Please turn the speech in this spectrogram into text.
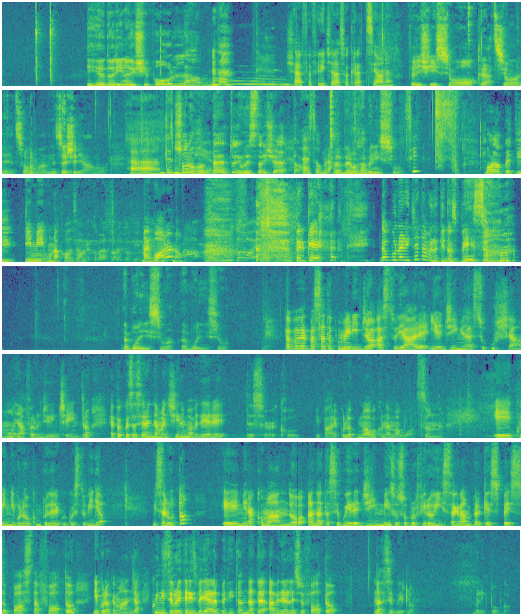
Di odorino di cipolla. Chef è felice della sua creazione. Felicissimo, oh, creazione, insomma, ne eccediamo. Ah, non ti Sono contento di questa ricetta. Eh, so. È venuta benissimo. Sì. Buon appetito! Dimmi una cosa. Ma è buona o no? Perché dopo una ricetta me lo chiedo spesso. È buonissima, è buonissima. Dopo aver passato il pomeriggio a studiare, io e Jimmy adesso usciamo, andiamo a fare un giro in centro e poi questa sera andiamo al cinema a vedere The Circle, mi pare, quello nuovo con Emma Watson. E quindi volevo concludere qui questo video. Vi saluto e mi raccomando andate a seguire Jimmy sul suo profilo Instagram perché spesso posta foto di quello che mangia. Quindi se volete risvegliare l'appetito andate a vedere le sue foto, andate a seguirlo. Ve lo impongo.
